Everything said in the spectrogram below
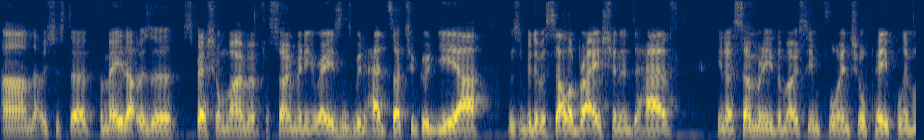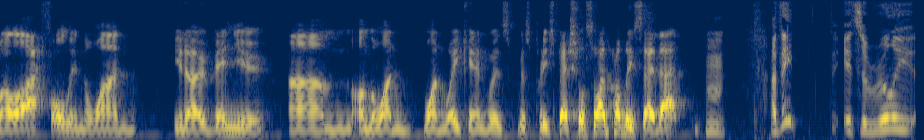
Um, that was just a for me that was a special moment for so many reasons. We'd had such a good year It was a bit of a celebration, and to have you know so many of the most influential people in my life all in the one you know venue um, on the one one weekend was was pretty special. So I'd probably say that. Hmm. I think it's a really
